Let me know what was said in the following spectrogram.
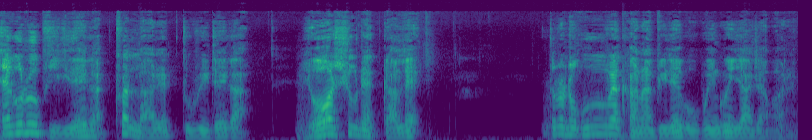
အဲဂရုပြည်တွေကထွက်လာတဲ့သူတွေတဲကယောရှုနဲ့ကာလက်သူတို့တို့ဦးပဲခါနာပြည်တဲ့ကိုဝင်ခွင့်ရကြပါတယ်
